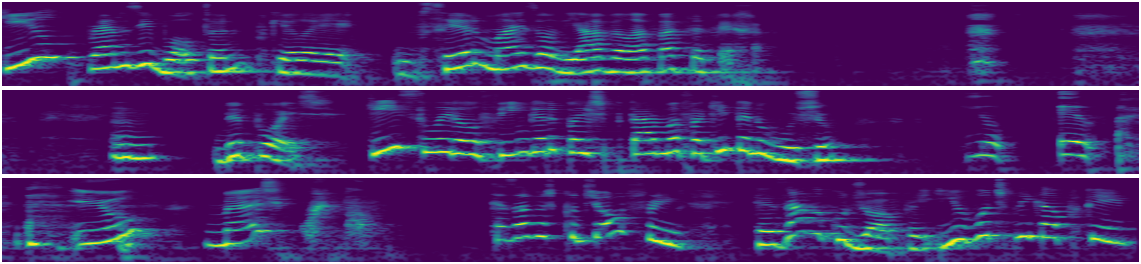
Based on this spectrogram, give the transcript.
Kill Ramsay Bolton, porque ele é o ser mais odiável à face da Terra. Hum. Depois, Kiss Littlefinger para lhe espetar uma faquita no bucho. Eu, eu. Eu, mas Casavas com o Joffrey. casava com o Joffrey e eu vou-te explicar porquê.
